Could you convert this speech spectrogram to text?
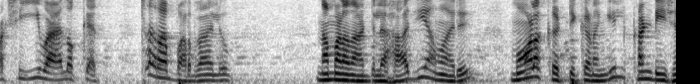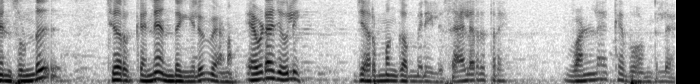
പക്ഷെ ഈ വയലൊക്കെ എത്ര പറഞ്ഞാലും നമ്മളെ നാട്ടിലെ ഹാജിയമാർ മോളെ കെട്ടിക്കണമെങ്കിൽ കണ്ടീഷൻസ് ഉണ്ട് ചെറുക്കന് എന്തെങ്കിലും വേണം. എവിടെ ജോലി? ജർമ്മൻ കമ്പനിയിൽ സാലറി എത്ര വൺ ലാക്ക് എബൗണ്ട് അല്ലേ?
